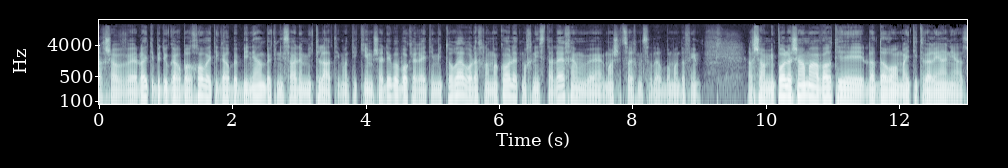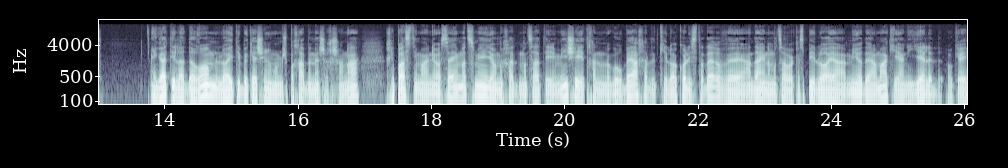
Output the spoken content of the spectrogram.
עכשיו, אה, לא הייתי בדיוק גר ברחוב, הייתי גר בבניין בכניסה למקלט עם התיקים שלי. בבוקר הייתי מתעורר, הולך למכולת, מכניס את הלחם ומה שצריך מסדר במדפים. עכשיו, מפה לשם עברתי לדרום, הייתי טבריאני אז. הגעתי לדרום, לא הייתי בקשר עם המשפחה במשך שנה, חיפשתי מה אני עושה עם עצמי, יום אחד מצאתי מישהי, התחלנו לגור ביחד, כאילו הכל הסתדר, ועדיין המצב הכספי לא היה מי יודע מה, כי אני ילד, אוקיי?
